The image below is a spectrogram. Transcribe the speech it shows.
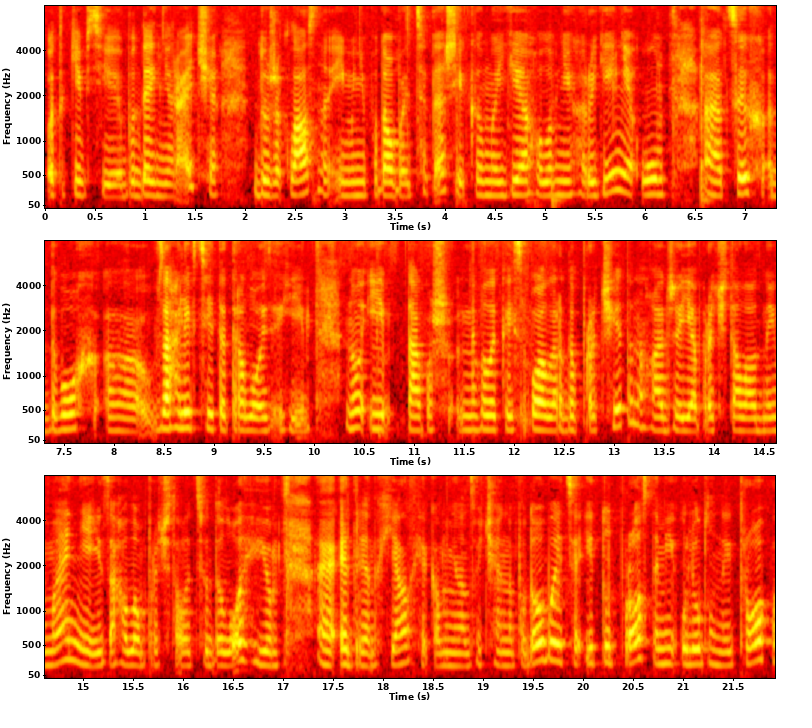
Отакі всі буденні речі дуже класно, і мені подобається теж, якими є головні героїні у е, цих двох, е, взагалі в цій тетралогії. Ну і також невеликий спойлер до прочитаного, адже я прочитала одноіменні і загалом прочитала цю дилогію е, Едріан Х'янг, яка мені надзвичайно подобається. І тут просто мій улюблений троп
